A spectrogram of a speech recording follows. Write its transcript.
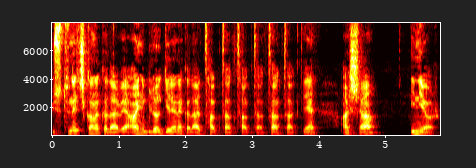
üstüne çıkana kadar veya aynı bloğa gelene kadar tak tak tak tak tak tak diye aşağı iniyor.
